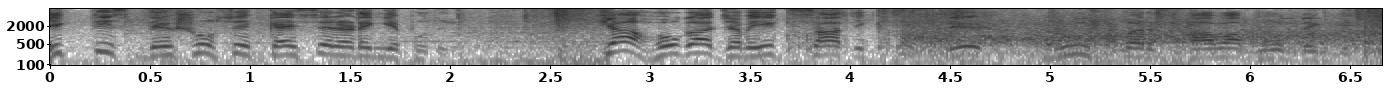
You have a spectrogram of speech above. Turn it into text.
इकतीस देशों से कैसे लड़ेंगे पुतिन? क्या होगा जब एक साथ इकतीस देश रूस पर धावा बोल देंगे?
